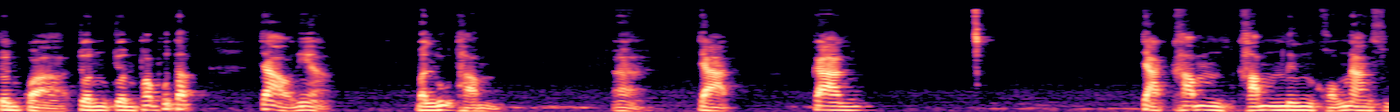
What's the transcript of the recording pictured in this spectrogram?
จนกว่าจนจนพระพุทธเจ้าเนี่ย บรรลุธรรม อ่า จากการ จากคำคำหนึ่งของนางสุ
